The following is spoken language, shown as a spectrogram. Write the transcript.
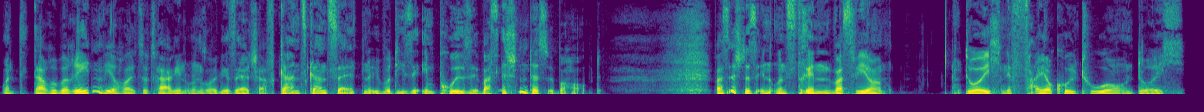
Und darüber reden wir heutzutage in unserer Gesellschaft ganz, ganz selten über diese Impulse. Was ist denn das überhaupt? Was ist das in uns drin, was wir durch eine Feierkultur und durch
